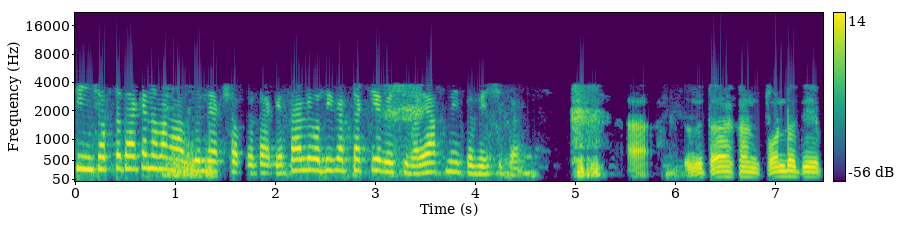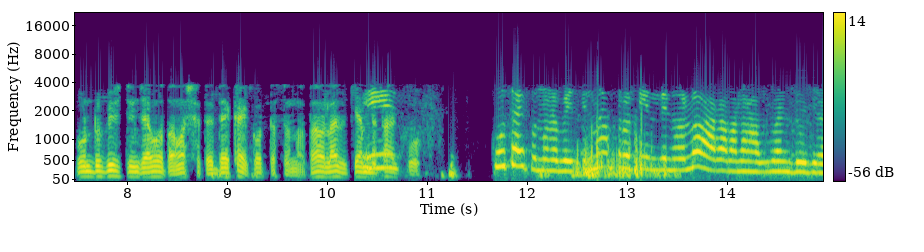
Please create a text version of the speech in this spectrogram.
তিন সপ্তাহ থাকেন আমার হাজবেন্ড এক সপ্তাহ থাকে। তাহলে অধিকারটা কে বেশি পায়? আপনি তো বেশি পান। তুমি তো এখন পনেরো দিয়ে পনেরো বিশ দিন যাবত আমার সাথে দেখাই করতেছো না। তাহলে আমি কেমনে থাকব? কোথায় পনেরো বিশ দিন? মাত্র তিন দিন হলো আর আমার হাজবেন্ড দুই দিন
